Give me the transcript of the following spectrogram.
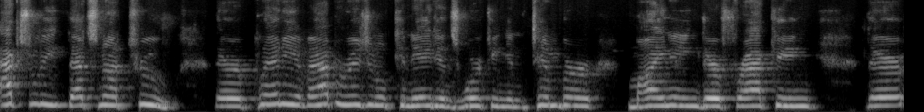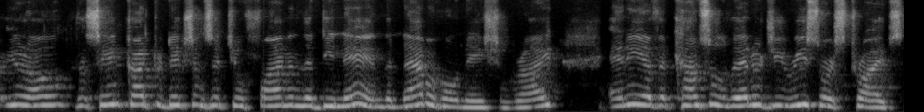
Actually, that's not true. There are plenty of Aboriginal Canadians working in timber, mining, they're fracking. They're, you know, the same contradictions that you'll find in the Diné, the Navajo Nation, right? Any of the Council of Energy Resource tribes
